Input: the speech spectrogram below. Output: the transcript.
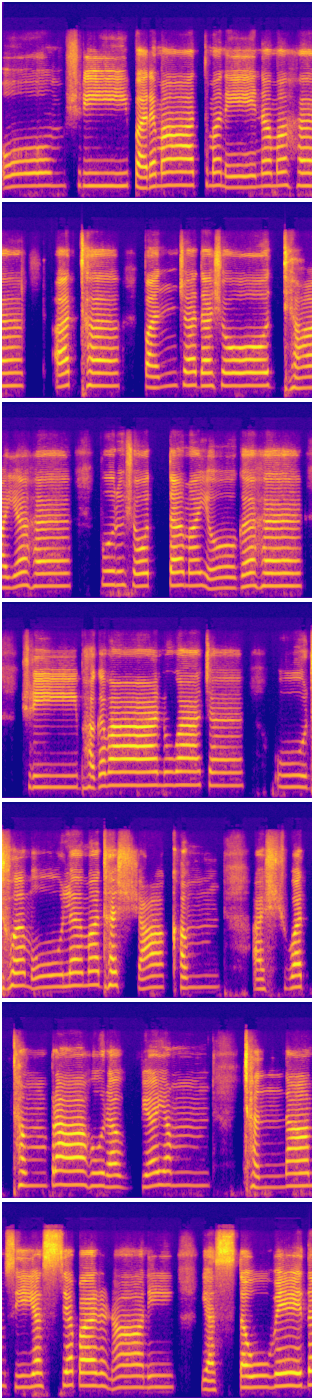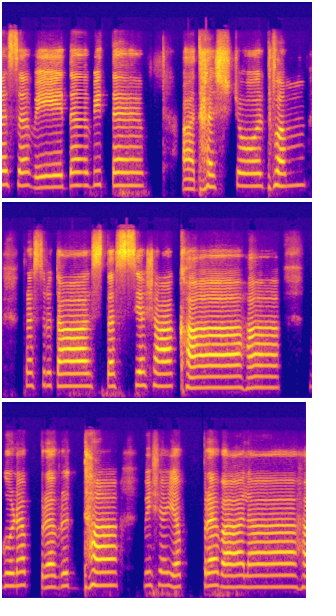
ॐ श्री परमात्मने नमः। अथ पञ्चदशोऽध्यायः पुरुषोत्तमयोगः। श्रीभगवानुवाच ऊर्ध्वमूलमधः शाखम् अश्वत्थं प्राहुरव्ययम्। छन्दांसि यस्य पर्णानि यस्तौ वेद स वेदवित्। अधश्चोर्ध्वं प्रसृतास्तस्य शाखाः गुणप्रवृद्धा विषयप्रवालाः।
